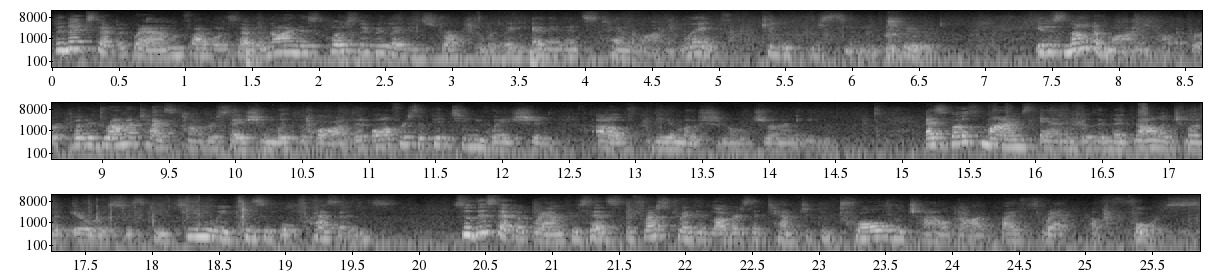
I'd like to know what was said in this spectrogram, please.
The next epigram, 5179, is closely related structurally and in its 10-line length to the preceding two. It is not a mime, however, but a dramatized conversation with the god that offers a continuation of the emotional journey. As both mimes end with an acknowledgement of Eros' continuing physical presence, so this epigram presents the frustrated lover's attempt to control the child god by threat of force.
